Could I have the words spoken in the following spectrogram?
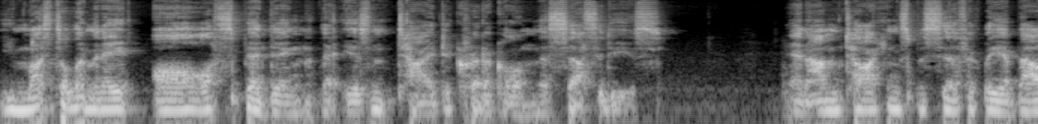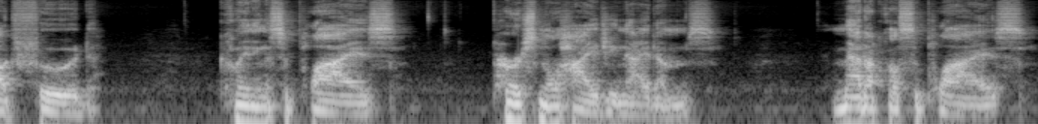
you must eliminate all spending that isn't tied to critical necessities. And I'm talking specifically about food, cleaning supplies, personal hygiene items, medical supplies,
